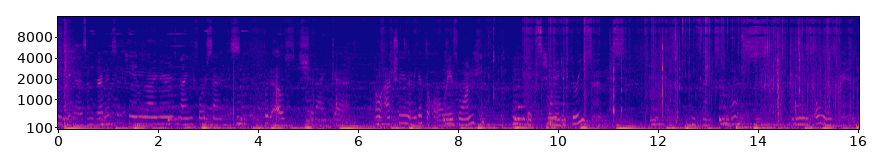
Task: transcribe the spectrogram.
Okay guys, I'm grabbing some panty liners, 94 cents. What else should I get? Oh, actually, let me get the always one. It's 93 cents. 50 cents less. And it's always brand.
